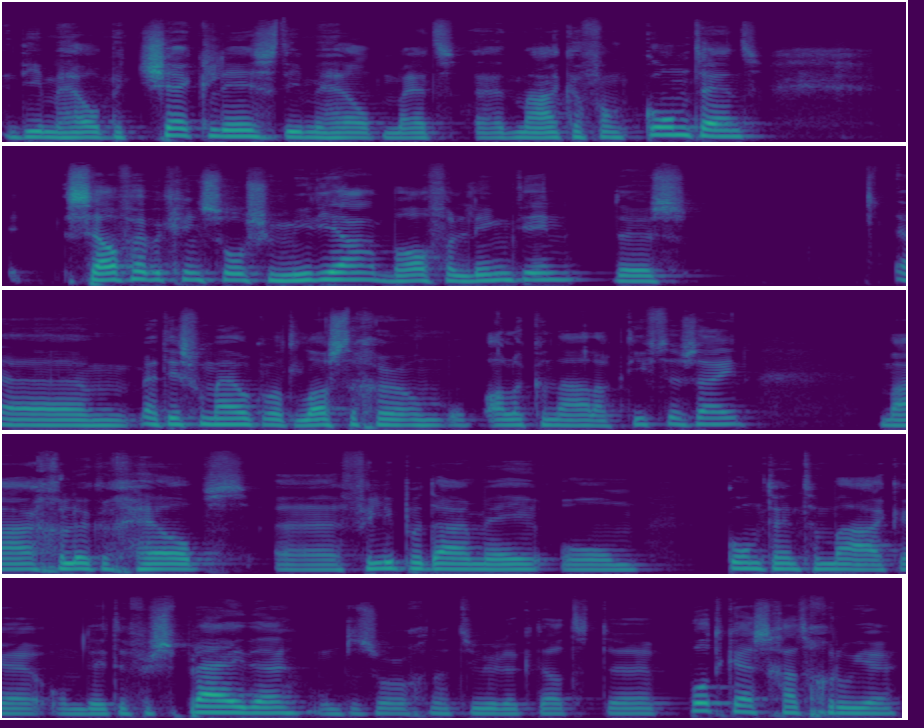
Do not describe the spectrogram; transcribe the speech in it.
Die me helpt met checklists, die me helpt met het maken van content. Zelf heb ik geen social media, behalve LinkedIn. Dus um, het is voor mij ook wat lastiger om op alle kanalen actief te zijn. Maar gelukkig helpt uh, Filippe daarmee om content te maken, om dit te verspreiden, om te zorgen natuurlijk dat de podcast gaat groeien.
